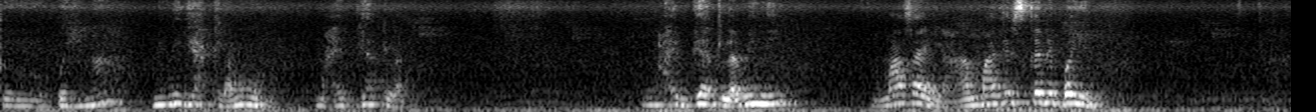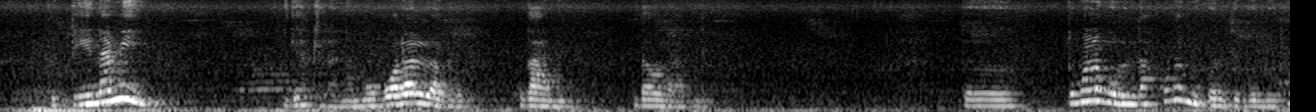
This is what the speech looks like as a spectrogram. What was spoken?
तर बहिणा मी घेतला मग माहीत घेतला. माहीत घेतला मी माझा माझायला माझीच कधी बहीण. तर ती ना मी घेतला ना मग बोलायला लागलो गाणी दावला आपली. तर तुम्हाला बोलून दाखवू का मी कोणती बोलली ती?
